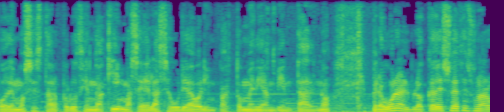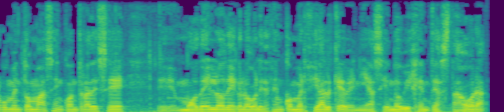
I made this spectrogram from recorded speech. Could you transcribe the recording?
podemos estar produciendo aquí, más allá de la seguridad o el impacto medioambiental, ¿no? Pero bueno, el bloqueo de Suez es un argumento más en contra de ese eh, modelo de globalización comercial que venía siendo vigente hasta ahora.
